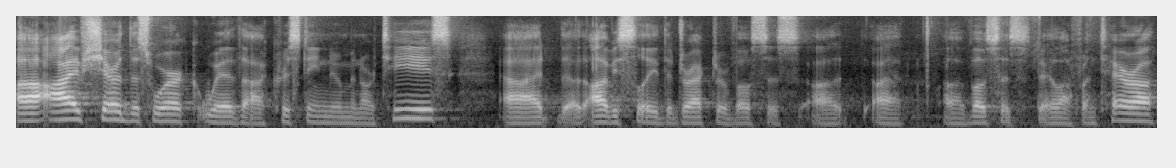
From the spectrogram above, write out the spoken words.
Uh, I've shared this work with uh, Christine Neumann-Ortiz, obviously the director of Voces, uh, uh, uh, Voces de la Frontera,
